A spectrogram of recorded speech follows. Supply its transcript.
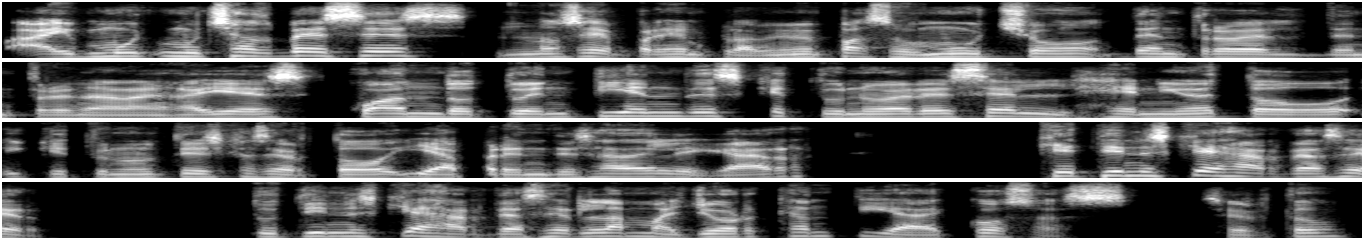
hay muchas veces, no sé, por ejemplo, a mí me pasó mucho dentro, del, dentro de Naranja y es cuando tú entiendes que tú no eres el genio de todo y que tú no tienes que hacer todo y aprendes a delegar, ¿qué tienes que dejar de hacer? Tú tienes que dejar de hacer la mayor cantidad de cosas, ¿cierto?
